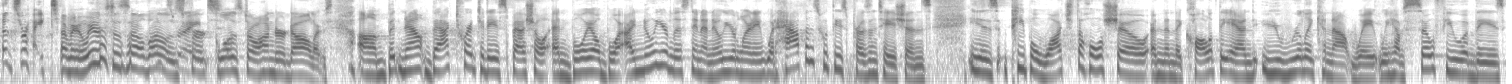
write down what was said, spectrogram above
That's right. I mean, we used to sell those for close to $100. Um, but now back to our today's special, and boy, oh boy, I know you're listening, I know you're learning. What happens with these presentations is people watch the whole show and then they call at the end. You really cannot wait. We have so few of these.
